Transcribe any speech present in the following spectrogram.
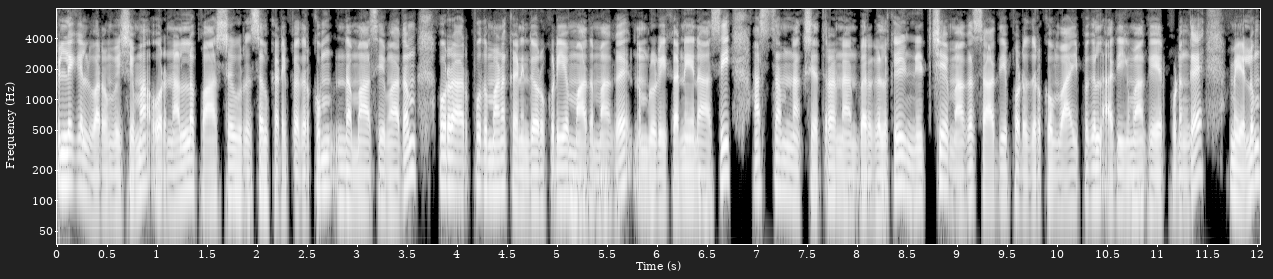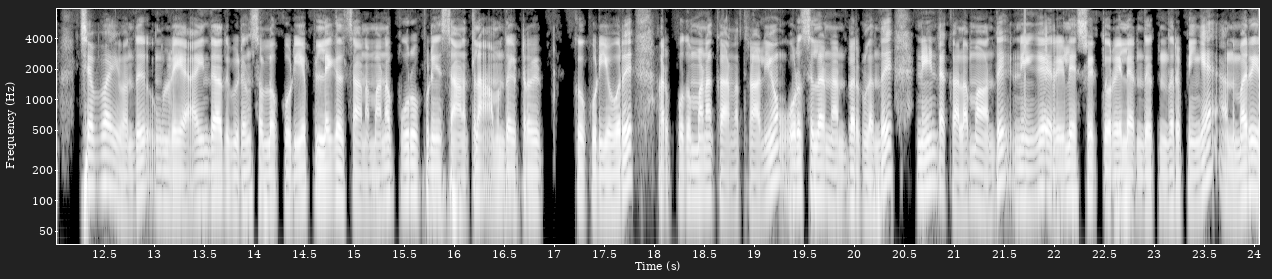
பிள்ளைகள் வரும் விஷயமா ஒரு நல்ல பாசிட்டிவ் ரிசல்ட் கிடைப்பதற்கும் இந்த மாசி மாதம் ஒரு அற்புதமான கணிந்து வரக்கூடிய மாதமாக நம்மளுடைய கன்னிராசி அஸ்தம் நட்சத்திர நண்பர்களுக்கு நிச்சயமாக சாத்தியப்படுவதற்கும் வாய்ப்புகள் அதிகமாக ஏற்படுங்க. மேலும் செவ்வாய் வந்து உங்களுடைய ஐந்தாவது வீடும் சொல்லக்கூடிய பிள்ளைகள் ஸ்தானமான பூர்வ புண்ணிய ஸ்தானத்தில் அமர்ந்துகிட்டு இருக்கக்கூடிய ஒரு அற்புதமான காரணத்தினாலையும் ஒரு சில நண்பர்கள் வந்து நீண்ட காலமாக வந்து நீங்கள் ரியல் எஸ்டேட் துறையில் இருந்து இருந்திருப்பீங்க. அந்த மாதிரி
